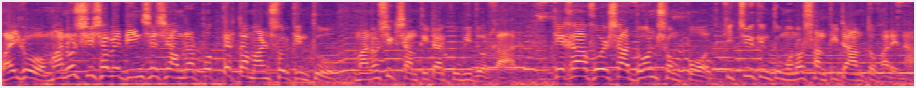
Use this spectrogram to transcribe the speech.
ভাই গো, মানুষ হিসাবে দিন শেষে আমরা প্রত্যেকটা মানুষের কিন্তু মানসিক শান্তিটার খুবই দরকার। টেকা, পয়সা, ধন, সম্পদ, কিছুই কিন্তু মনের শান্তিটা আনতে পারে না।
